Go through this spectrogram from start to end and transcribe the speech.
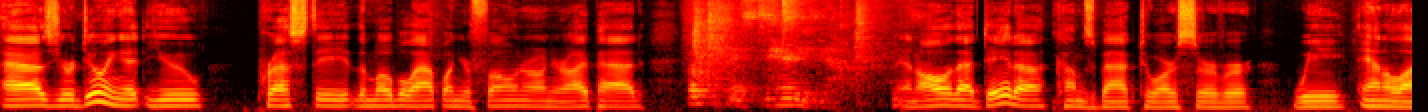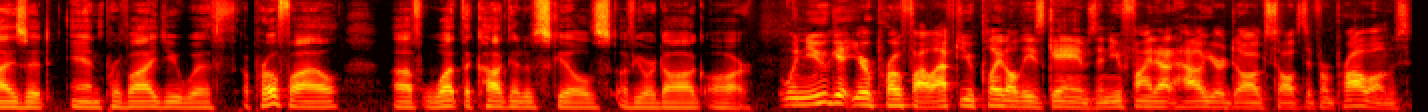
As you're doing it, you press the, the mobile app on your phone or on your iPad. Okay, there you go. And all of that data comes back to our server. We analyze it and provide you with a profile of what the cognitive skills of your dog are. When you get your profile after you've played all these games and you find out how your dog solves different problems,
